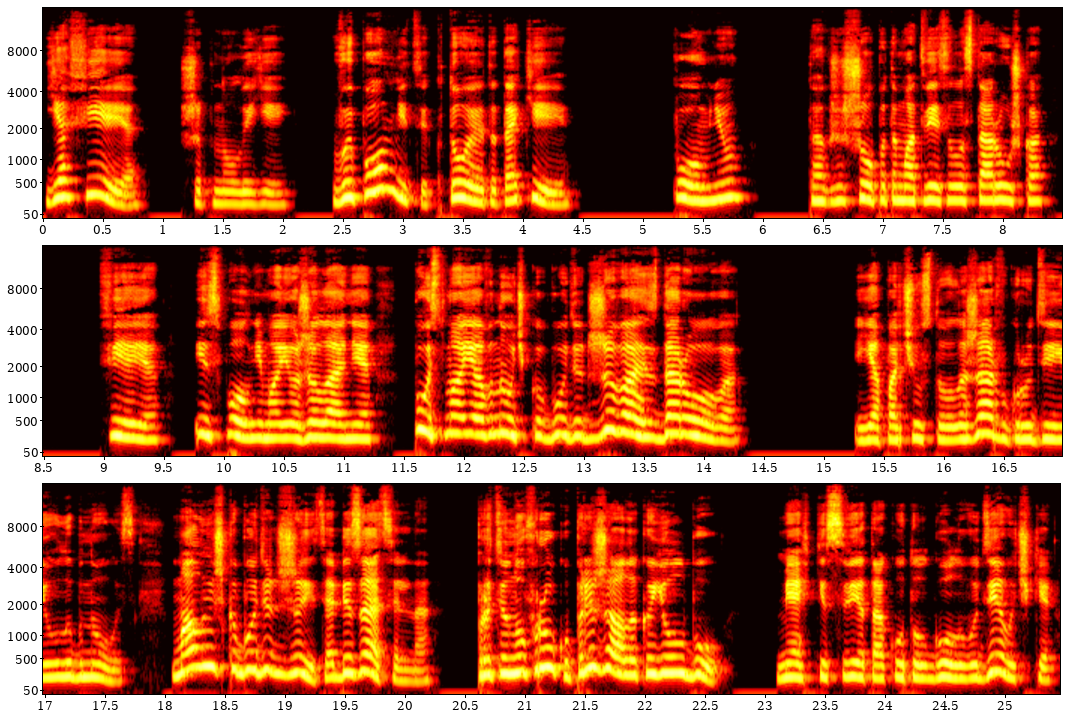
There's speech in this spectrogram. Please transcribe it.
«Я фея», — шепнула ей. «Вы помните, кто это такие?» «Помню», — также шепотом ответила старушка. «Фея, исполни мое желание, Пусть моя внучка будет жива и здорова!» Я почувствовала жар в груди и улыбнулась. «Малышка будет жить, обязательно!» Протянув руку, прижала к ее лбу. Мягкий свет окутал голову девочки,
